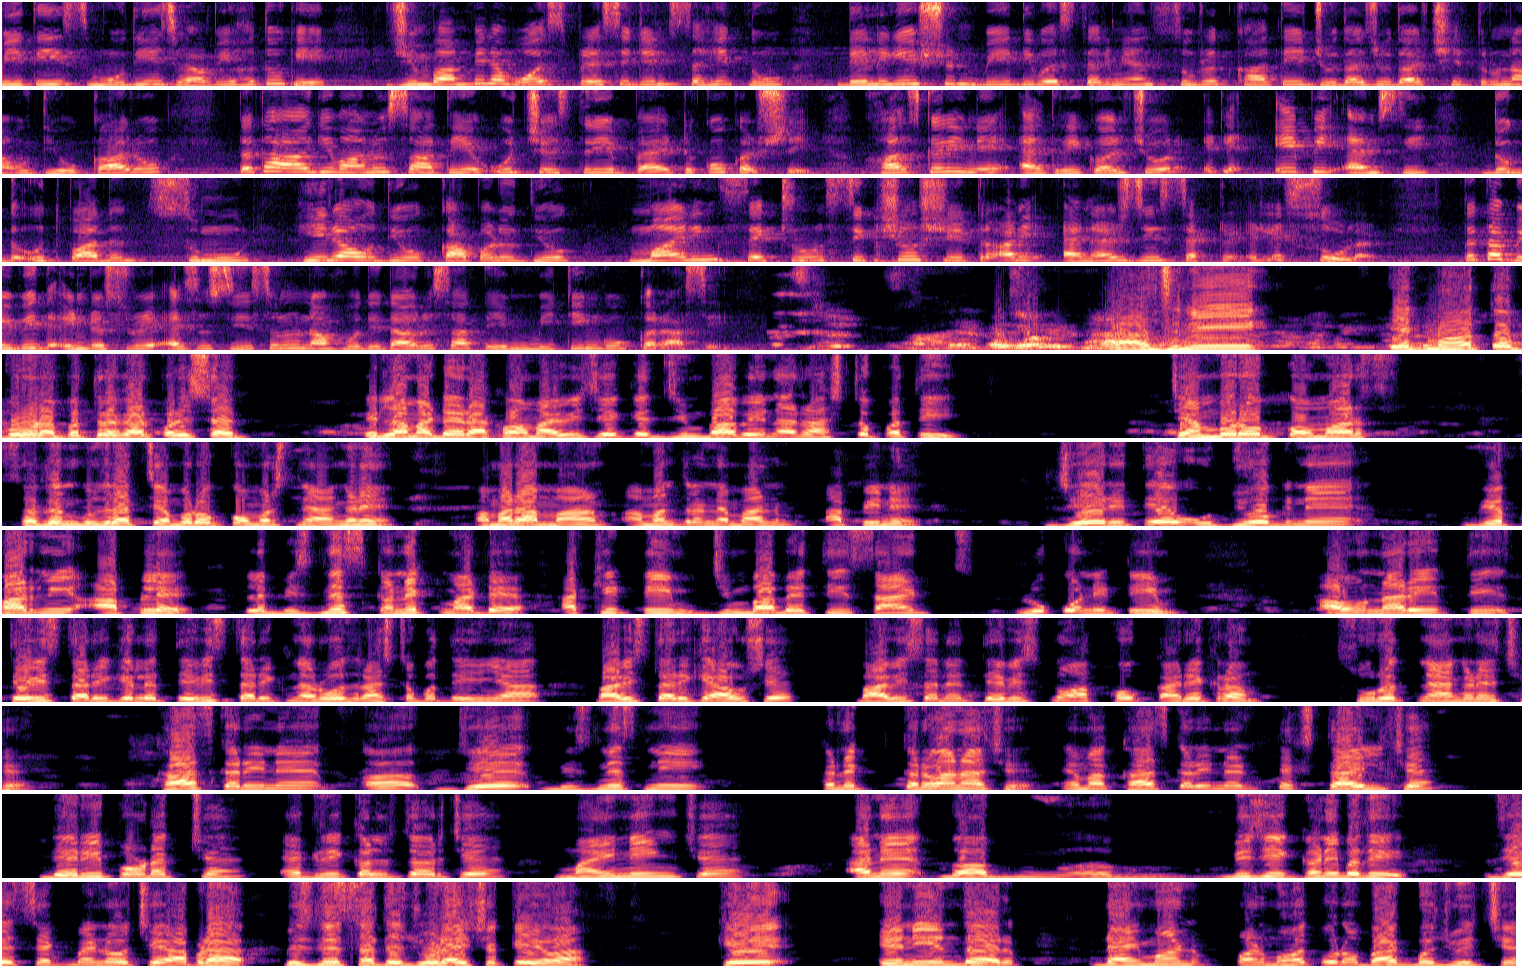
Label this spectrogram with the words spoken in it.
મિતિશ મોદીએ જણાવ્યું હતું કે ઝિમ્બાબ્વેના વોઇસ પ્રેસિડેન્ટ સહિતનું ડેલિગેશન બે દિવસ દરમિયાન સુરત ખાતે જુદા જુદા ક્ષેત્રોના ઉદ્યોગકારો તથા આગેવાનો સાથે ઉચ્ચ સ્તરીય બેઠકો કરશે. ખાસ કરીને એગ્રીકલ્ચર એટલે એપીએમસી, દુગ્ધ ઉત્પાદન સુમૂલ હીરા ઉદ્યોગ, કાપડ ઉદ્યોગ, માઇનિંગ સેક્ટર, શિક્ષણ ક્ષેત્ર અને એનર્જી સેક્ટર એટલે સોલર તથા વિવિધ ઇન્ડસ્ટ્રીયલ એસોસિએશનોના હોદ્દેદારો સાથે મિટિંગો કરાશે. આજની એક મહત્વપૂર્ણ પત્રકાર પરિષદ એટલા માટે રાખવામાં આવી છે કે ઝિમ્બાબ્વેના રાષ્ટ્રપતિ ચેમ્બર ઓફ કોમર્સ, સધન ગુજરાત ચેમ્બર ઓફ કોમર્સને આંગણે અમારા આમંત્રણને માન આપીને જે રીતે ઉદ્યોગને વેપારની આપલે એટલે બિઝનેસ કનેક્ટ માટે આખી ટીમ, ઝિમ્બાબ્વેથી સાઠ લોકોની ટીમ આવનારી ત્રેવીસ તારીખ એટલે ત્રેવીસ તારીખના રોજ રાષ્ટ્રપતિ અહીંયા બાવીસ તારીખે આવશે. બાવીસ અને તેવીસનો આખો કાર્યક્રમ સુરતને આંગણે છે. ખાસ કરીને જે બિઝનેસની કનેક્ટ કરવાના છે, એમાં ખાસ કરીને ટેક્સટાઇલ છે, ડેરી પ્રોડક્ટ છે, એગ્રીકલ્ચર છે, માઇનિંગ છે, અને બીજી ઘણી બધી જે સેગમેન્ટો છે આપણા બિઝનેસ સાથે જોડાઈ શકે એવા કે એની અંદર ડાયમંડ પણ મહત્વનો ભાગ ભજવી છે.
